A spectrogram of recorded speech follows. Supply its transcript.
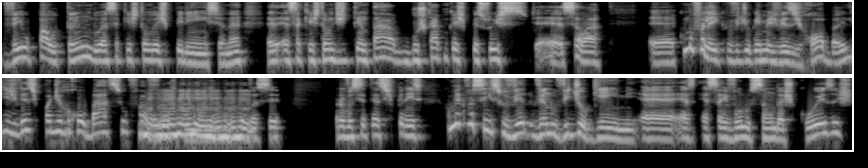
veio pautando essa questão da experiência, né? É, essa questão de tentar buscar com que as pessoas, é, sei lá. É, como eu falei que o videogame às vezes rouba, ele às vezes pode roubar a seu favor né, pra você para você ter essa experiência. Como é que você isso vê, vê no videogame, é, essa evolução das coisas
